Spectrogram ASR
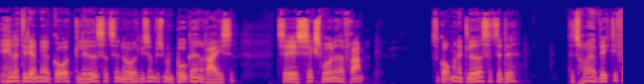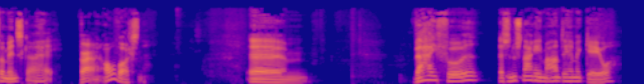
heller det der med at gå og glæde sig til noget. Ligesom hvis man booker en rejse til seks måneder frem. Så går man og glæder sig til det. Det tror jeg er vigtigt for mennesker at have. Børn og voksne. Øhm, hvad har I fået? Altså nu snakker I meget om det her med gaver.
